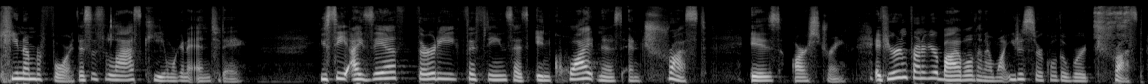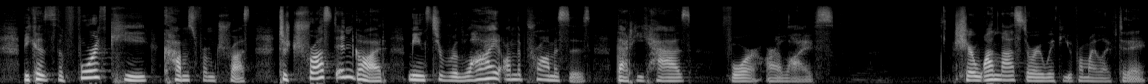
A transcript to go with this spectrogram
Key number four. This is the last key, and we're going to end today. You see, Isaiah 30, 15 says, In quietness and trust is our strength. If you're in front of your Bible, then I want you to circle the word trust because the fourth key comes from trust. To trust in God means to rely on the promises that He has for our lives. Share one last story with you from my life today.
